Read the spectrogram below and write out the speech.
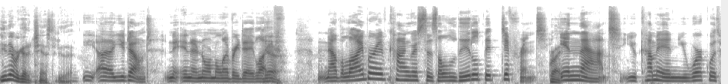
you never get a chance to do that. Uh, you don't in, in a normal everyday life. Yeah. Now, the Library of Congress is a little bit different Right. in that you come in, you work with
